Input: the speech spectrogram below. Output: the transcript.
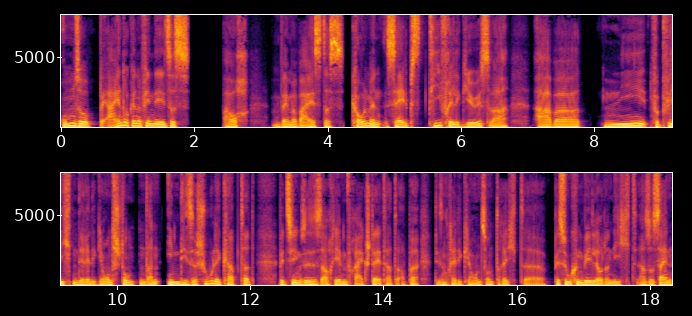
Umso beeindruckender finde ich ist es auch, wenn man weiß, dass Coleman selbst tief religiös war, aber nie verpflichtende Religionsstunden dann in dieser Schule gehabt hat, beziehungsweise es auch jedem freigestellt hat, ob er diesen Religionsunterricht äh, besuchen will oder nicht. Also sein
